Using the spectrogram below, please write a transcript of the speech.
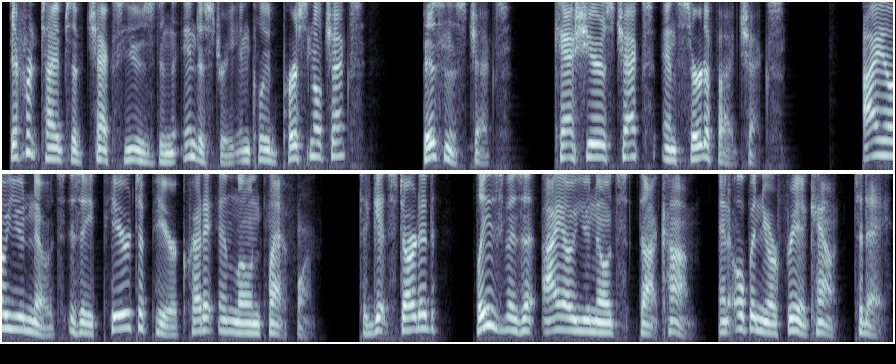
Different types of checks used in the industry include personal checks, business checks, cashier's checks, and certified checks. IOU Notes is a peer to peer credit and loan platform. To get started, please visit IOUnotes.com and open your free account today.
